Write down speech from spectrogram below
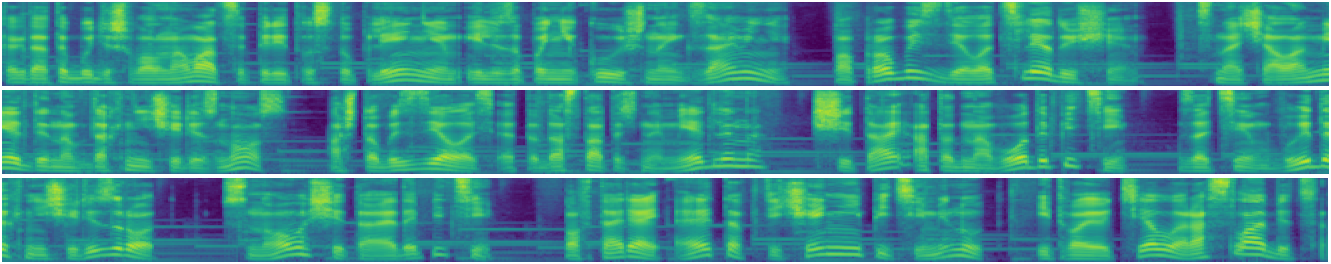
когда ты будешь волноваться перед выступлением или запаникуешь на экзамене, попробуй сделать следующее – Сначала медленно вдохни через нос, а чтобы сделать это достаточно медленно, считай от 1 до 5. Затем выдохни через рот, снова считая до 5. Повторяй это в течение 5 минут, и твое тело расслабится,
